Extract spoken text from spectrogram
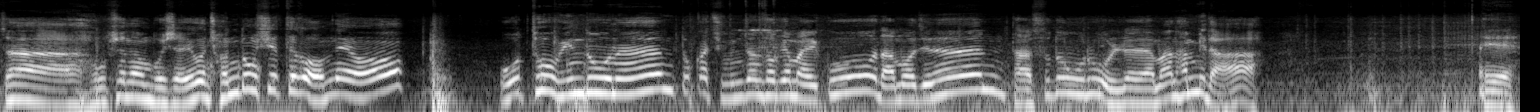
자 옵션 한번 보시죠. 이건 전동 시트가 없네요. 오토 윈도우는 똑같이 운전석에만 있고 나머지는 다 수동으로 올려야만 합니다. 예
